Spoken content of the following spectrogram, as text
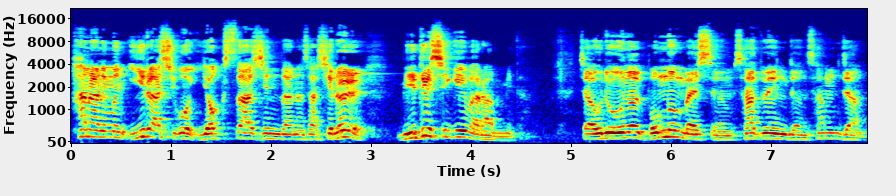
하나님은 일하시고 역사하신다는 사실을 믿으시기 바랍니다. 자, 우리 오늘 본문 말씀 사도행전 3장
